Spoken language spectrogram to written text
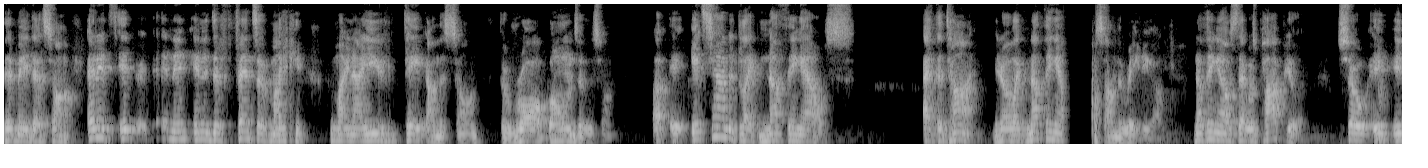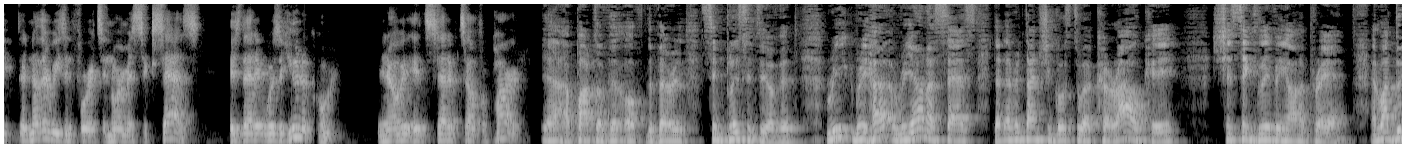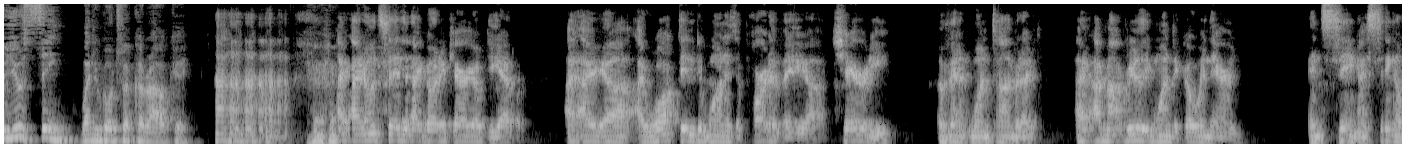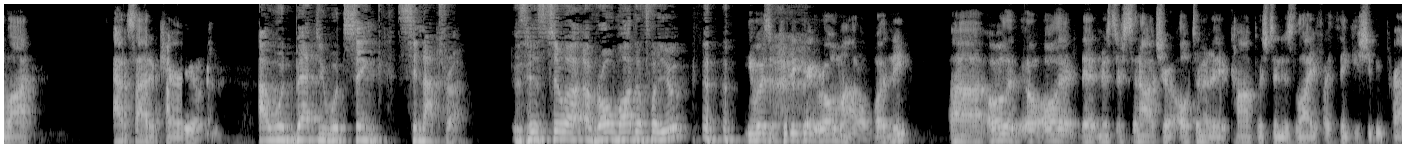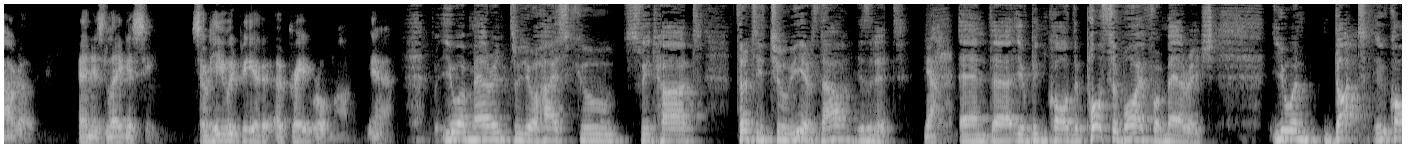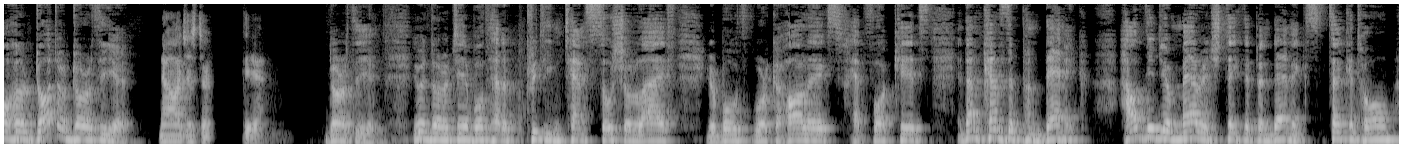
that made that song. And it's it in, in defense of my my naive take on the song, the raw bones of the song, uh, it, it, sounded like nothing else at the time. You know, like nothing else on the radio, nothing else that was popular. So it, it another reason for its enormous success is that it was a unicorn. You know, it, it set itself apart. Yeah, a part of the of the very simplicity of it. Rihanna says that every time she goes to a karaoke, she sings "Living on a Prayer." And what do you sing when you go to a karaoke? I, I, don't say that I go to karaoke ever. I I, uh, I walked into one as a part of a uh, charity event one time, but I, I I'm not really one to go in there and and sing. I sing a lot outside of karaoke? I would bet you would sing Sinatra. Is he still a, a role model for you? he was a pretty great role model, wasn't he? Uh, all that, all that, that Mr. Sinatra ultimately accomplished in his life, I think he should be proud of, and his legacy. So he would be a, a great role model. Yeah. You are married to your high school sweetheart, 32 years now, isn't it? Yeah. And uh, you've been called the poster boy for marriage. You and Dot, you call her Dot or Dorothea? No, just Dorothea. Dorothea. You and Dorothea both had a pretty intense social life. You're both workaholics, had four kids. And then comes the pandemic. How did your marriage take the pandemic? Stuck at home,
